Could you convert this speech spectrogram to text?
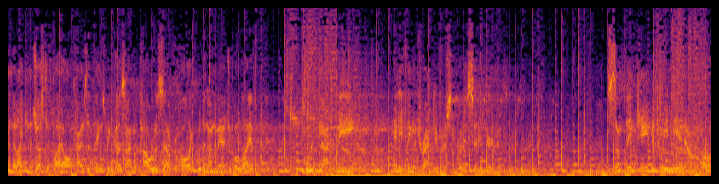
and that I can justify all kinds of things because I'm a powerless alcoholic with an unmanageable life, would not be anything attractive for somebody sitting here. Something came between me and alcohol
